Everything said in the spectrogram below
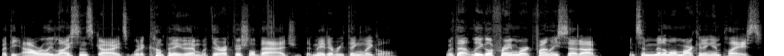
but the hourly license guides would accompany them with their official badge that made everything legal. With that legal framework finally set up and some minimal marketing in place,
